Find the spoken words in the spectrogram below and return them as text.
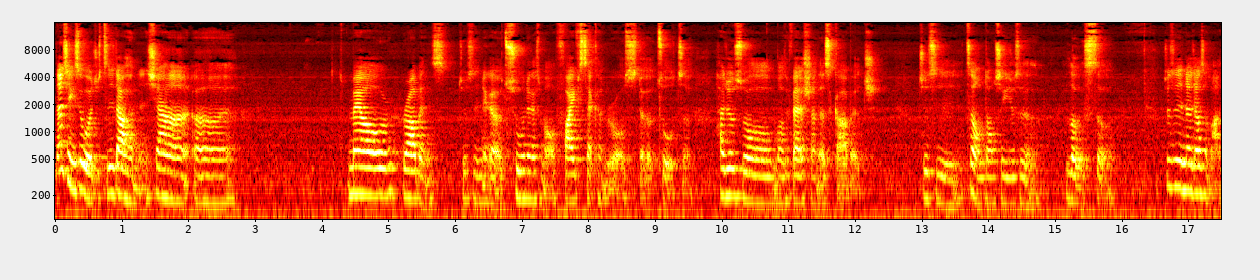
那其实我就知道，很像呃，Mel Robbins，就是那个出那个什么 Five Second Rules 的作者，他就说 Motivation is garbage。就是这种东西就是垃圾，就是那叫什么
